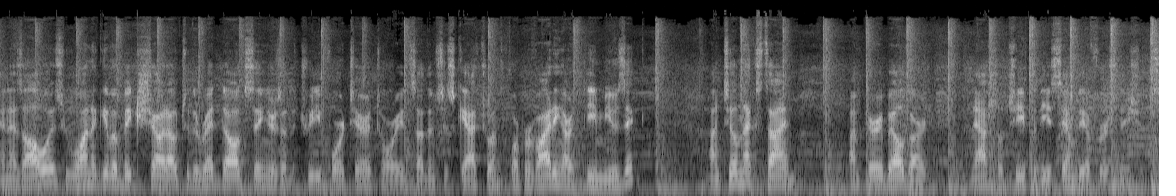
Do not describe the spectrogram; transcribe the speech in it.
And as always, we want to give a big shout out to the Red Dog Singers of the Treaty 4 Territory in southern Saskatchewan for providing our theme music. Until next time, I'm Perry Bellegarde, National Chief of the Assembly of First Nations.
